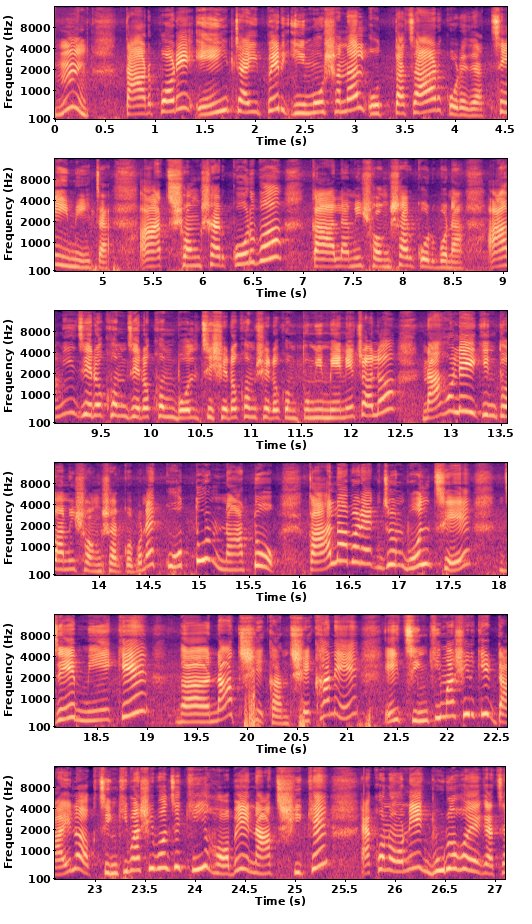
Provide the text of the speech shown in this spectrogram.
হুম? তারপরে এই টাইপের ইমোশনাল অত্যাচার করে যাচ্ছে এই মেয়েটা। আজ সংসার করব, কাল আমি সংসার করব না। আমি যেরকম যেরকম বলছি, সেরকম সেরকম তুমি মেনে চলো, না হলেই কিন্তু আমি সংসার করব না। কত নাটক! কাল আবার একজন বলছে যে মেয়েকে নাচ শেখান। সেখানে এই চিঙ্কি মাসির কি ডায়লগ চিঙ্কি মাসি বলছে, কি হবে নাচ শিখে? এখন অনেক বুড়ো হয়ে গেছে,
